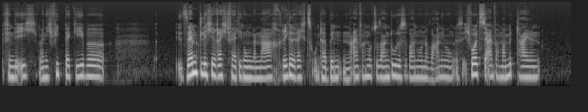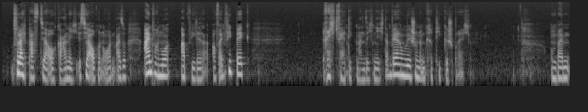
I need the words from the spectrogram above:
finde ich, wenn ich Feedback gebe, sämtliche Rechtfertigungen danach regelrecht zu unterbinden. Einfach nur zu sagen, du, das war nur eine Wahrnehmung. Ich wollte es dir einfach mal mitteilen. Vielleicht passt es ja auch gar nicht, ist ja auch in Ordnung. Also einfach nur abwiegeln. Auf ein Feedback rechtfertigt man sich nicht. Dann wären wir schon im Kritikgespräch. Und beim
